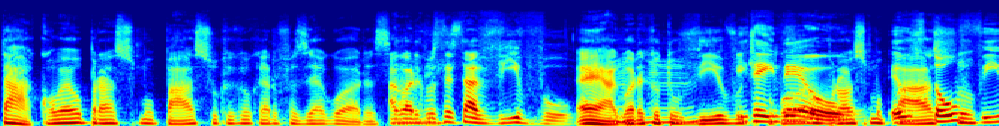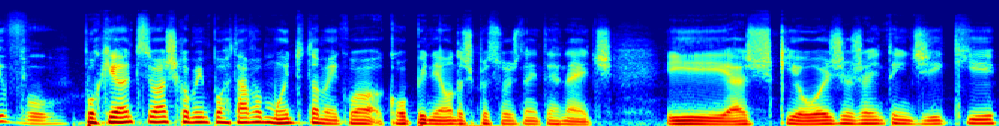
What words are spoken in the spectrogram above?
Tá, qual é o próximo passo? O que, que eu quero fazer agora? sabe? Agora que você está vivo. É, agora que eu tô vivo, tipo, qual é Entendeu? o próximo eu passo? estou vivo. Porque antes eu acho que eu me importava muito também com a, com a opinião das pessoas na internet. E acho que hoje eu já entendi que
